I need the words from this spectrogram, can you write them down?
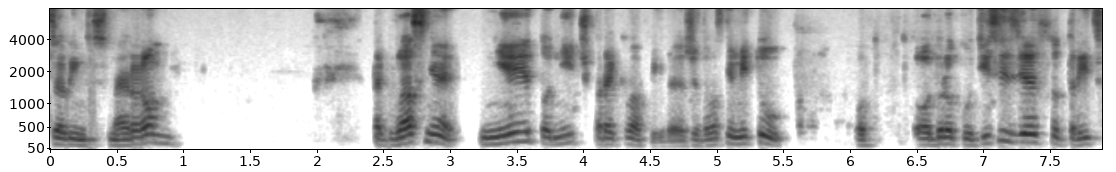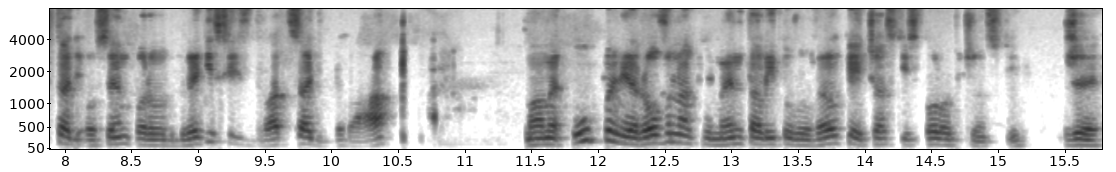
celým smerom, tak vlastne nie je to nič prekvapivé, že vlastne my tu od roku 1938 po rok 2022 máme úplne rovnakú mentalitu vo veľkej časti spoločnosti, že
